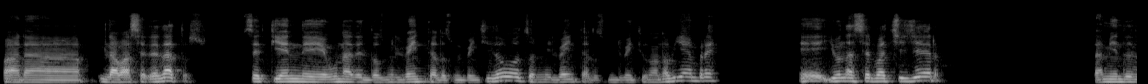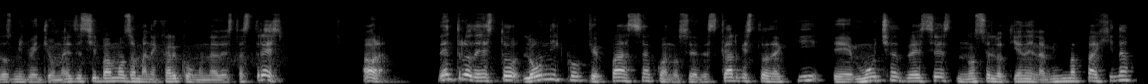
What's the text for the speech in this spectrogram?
para la base de datos. Se tiene una del 2020 al 2022, 2020 al 2021 de noviembre, eh, y una ser bachiller también del 2021. Es decir, vamos a manejar con una de estas tres. Ahora, Dentro de esto, lo único que pasa cuando se descarga esto de aquí, eh, muchas veces no se lo tiene en la misma página.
